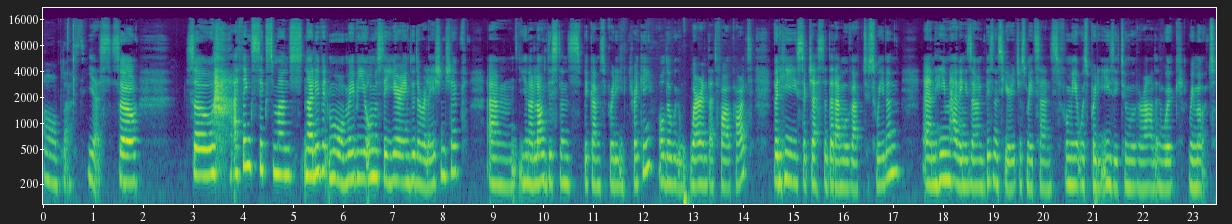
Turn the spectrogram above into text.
Oh, bless. Yes. So, so I think six months, no, a little bit more, maybe almost a year into the relationship. Um, you know, long distance becomes pretty tricky, although we weren't that far apart. But he suggested that I move up to Sweden and him having his own business here, it just made sense. For me, it was pretty easy to move around and work remote.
